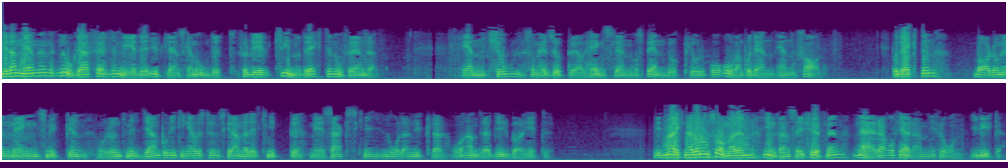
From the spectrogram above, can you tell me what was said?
Medan männen noga följde med det utländska modet förblev kvinnodräkten oförändrad. En kjol som hölls uppe av hängslen och spännbucklor och ovanpå den en sjal. På dräkten bar de en mängd smycken och runt midjan på vikingahustrun skramlade ett knippe med sax, kniv, nålar, nycklar och andra dyrbarheter. Vid marknaden om sommaren infann sig köpmän nära och fjärran ifrån i Birka.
